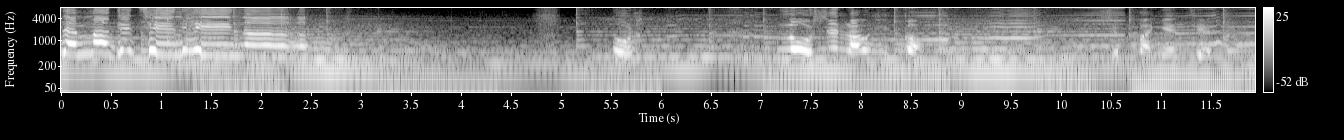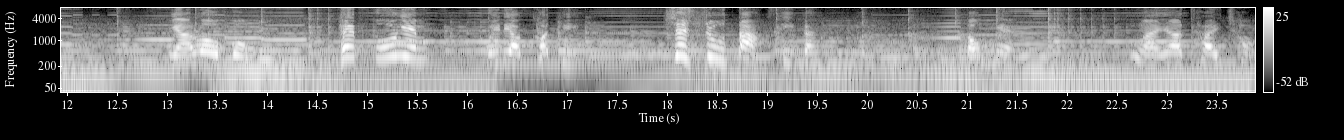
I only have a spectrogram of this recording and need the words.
什么个情形呢？好了，老实老你讲，十八年前，娘老公系夫人为了脱体，是输大时间，当年我也太冲，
